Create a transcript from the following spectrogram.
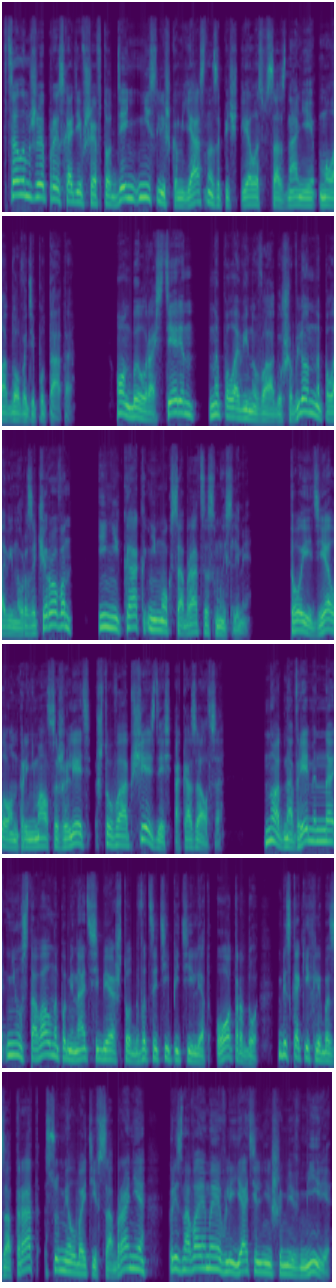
В целом же происходившее в тот день не слишком ясно запечатлелось в сознании молодого депутата. Он был растерян, наполовину воодушевлен, наполовину разочарован и никак не мог собраться с мыслями. То и дело он принимался жалеть, что вообще здесь оказался, но одновременно не уставал напоминать себе, что 25 лет от роду, без каких-либо затрат, сумел войти в собрание, признаваемое влиятельнейшими в мире,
